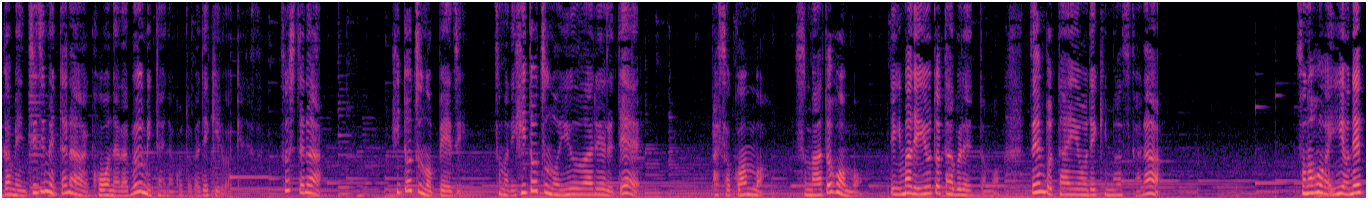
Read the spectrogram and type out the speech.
画面縮めたらこう並ぶみたいなことができるわけです。そしたら一つのページつまり一つの URL でパソコンもスマートフォンもで今で言うとタブレットも全部対応できますからその方がいいよね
